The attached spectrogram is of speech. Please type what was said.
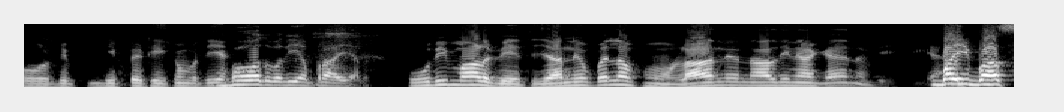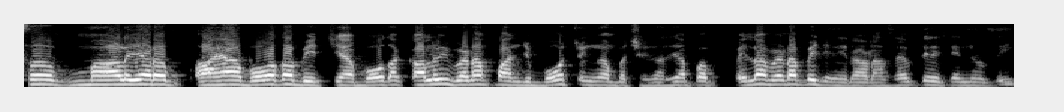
ਹੋਰ ਦੀਪੇ ਠੀਕ ਹੋ? ਵਧੀਆ? ਬਹੁਤ ਵਧੀਆ ਭਰਾ ਯਾਰ। ਉਹਦੀ ਮਾਲ ਵੇਚ ਜਾਂਦੇ ਹੋ ਪਹਿਲਾਂ ਫੋਨ ਲਾ ਦਿੰਦੇ ਹੋ ਨਾਲ ਦੀ ਨਾਲ ਕਹਿ ਨਾ ਵੇਚ ਗਿਆ ਬਾਈ ਬਸ ਮਾਲ ਯਾਰ ਆਇਆ ਬਹੁਤ ਆ ਵੇਚਿਆ ਬਹੁਤ ਆ ਕੱਲ ਵੀ ਬੈਣਾ ਪੰਜ ਬਹੁਤ ਚੰਗਾ ਬੱਚੀਆਂ ਸੀ ਆਪਾਂ ਪਹਿਲਾਂ ਬੈਣਾ ਭੇਜਣੇ ਰਾੜਾ ਸਾਹਿਬ ਤੇਰੇ ਚੈਨਲ ਤੇ।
